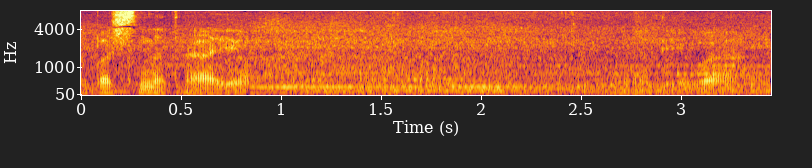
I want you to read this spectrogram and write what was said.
Labas na tayo. Diba?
